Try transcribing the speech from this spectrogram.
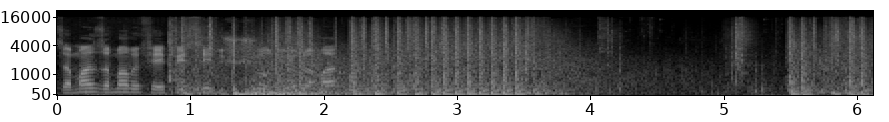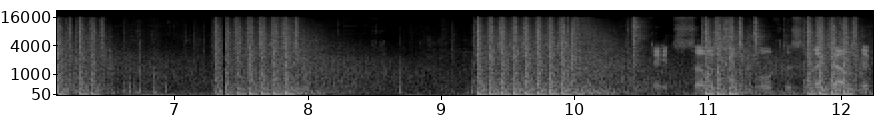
Zaman zaman bir FPS düşüşü oluyor ama Evet, savaşın ortasında kaldık.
